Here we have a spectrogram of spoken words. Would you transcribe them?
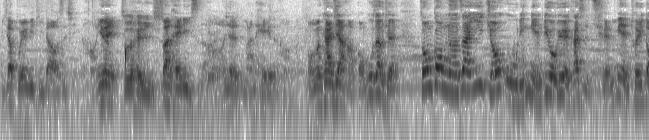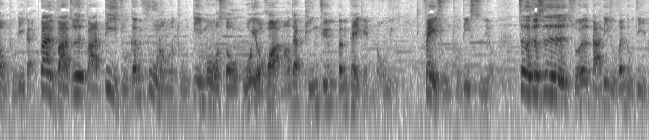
比较不愿意提到的事情哈，因为这是黑历史，算黑历史啊，而且蛮黑的哈。我们看一下哈，巩固政权。中共呢，在一九五零年六月开始全面推动土地改革，办法就是把地主跟富农的土地没收国有化，然后再平均分配给农民，废除土地私有。这个就是所谓的打地主分土地嘛。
